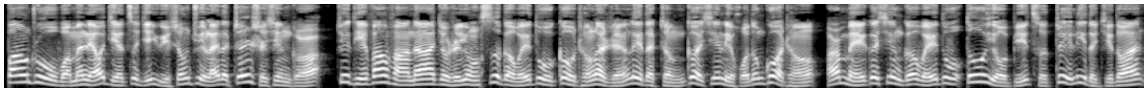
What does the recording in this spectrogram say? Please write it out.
帮助我们了解自己与生俱来的真实性格。具体方法呢，就是用四个维度构成了人类的整个心理活动过程，而每个性格维度都有彼此对立的极端，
